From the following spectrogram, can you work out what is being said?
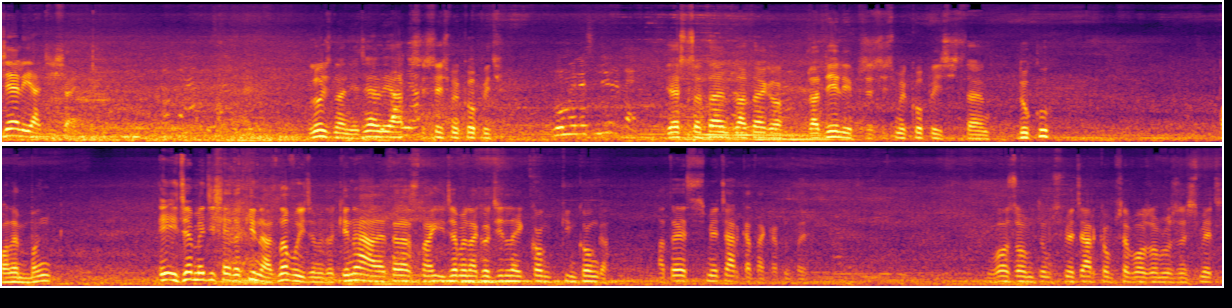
niedzielia dzisiaj. Luźna niedziela, przyszliśmy kupić jeszcze ten, dlatego, dla Dili przyszliśmy kupić ten duku. Palembang. I idziemy dzisiaj do kina, znowu idziemy do kina, ale teraz na, idziemy na Godzilla i Kong, King Konga. A to jest śmieciarka taka tutaj. Wożą tą śmieciarką, przewożą różne śmieci.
